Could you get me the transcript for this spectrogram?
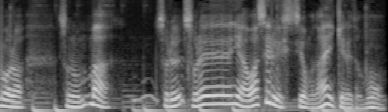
だからそのまあそれそれに合わせる必要もないけれども、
